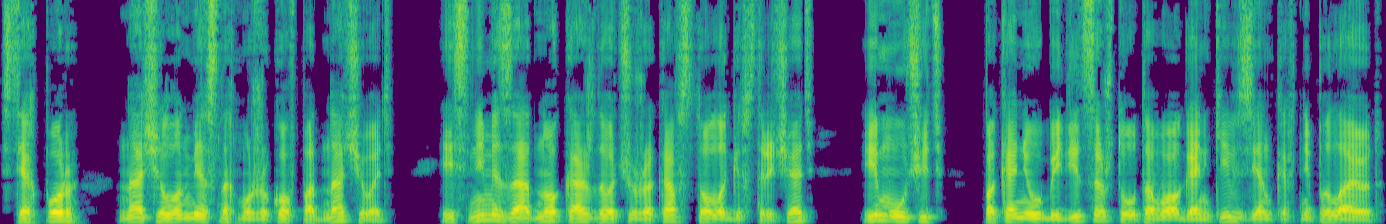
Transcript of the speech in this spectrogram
С тех пор начал он местных мужиков подначивать и с ними заодно каждого чужака в стологе встречать и мучить, пока не убедится, что у того огоньки в зенках не пылают.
